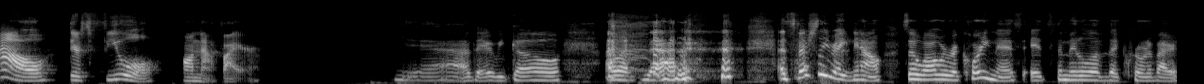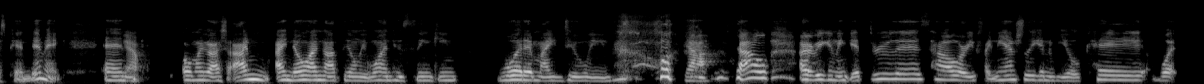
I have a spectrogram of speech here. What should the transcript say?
now there's fuel on that fire. Yeah, there we go. I like that. Especially right now. So while we're recording this, it's the middle of the coronavirus pandemic. And yeah. oh my gosh, I'm I know I'm not the only one who's thinking, what am I doing? Yeah. How are we going to get through this? How are you financially going to be okay? What,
